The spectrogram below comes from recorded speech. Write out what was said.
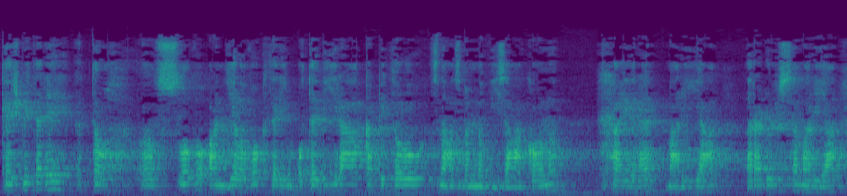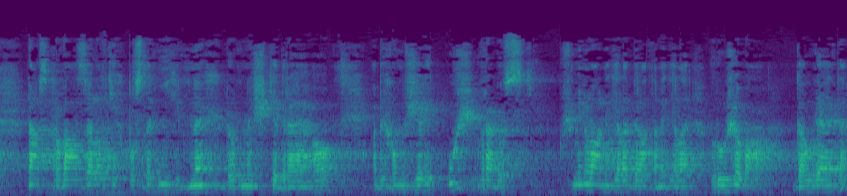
Kež by tedy to eh, slovo andělovo, kterým otevírá kapitolu s názvem Nový zákon, Chajre Maria, raduj se Maria, nás provázelo v těch posledních dnech do dne štědrého, abychom žili už v radosti. Už minulá neděle byla ta neděle růžová, gaudéte.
